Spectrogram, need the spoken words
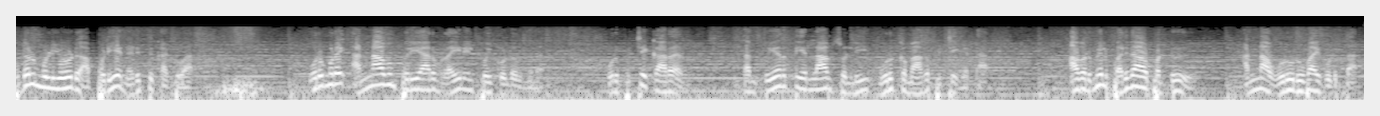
உடல் மொழியோடு அப்படியே நடித்து காட்டுவார். ஒருமுறை அண்ணாவும் பெரியாரும் ரயிலில் போய் கொண்டிருந்தனர். ஒரு பிச்சைக்காரர் தன் துயரத்தை எல்லாம் சொல்லி உருக்கமாக பிச்சை கேட்டார். அவர் மேல் பரிதாபப்பட்டு அண்ணா ஒரு ரூபாய் கொடுத்தார்.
